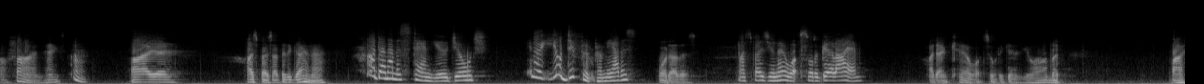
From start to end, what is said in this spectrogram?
oh fine, thanks. Oh. I, uh, I suppose I'd better go now. I don't understand you, George. You know, you're different from the others. What others? I suppose you know what sort of girl I am. I don't care what sort of girl you are, but I,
